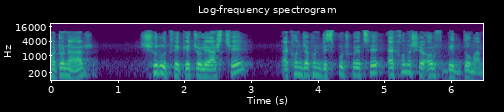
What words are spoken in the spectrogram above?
ঘটনার শুরু থেকে চলে আসছে, এখন যখন ডিসপুট হয়েছে এখনও সে অর্ফ বিদ্যমান।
